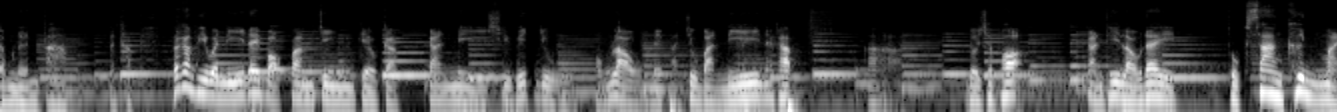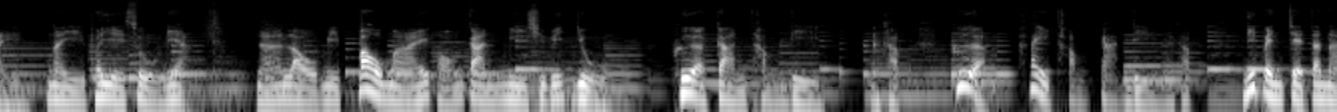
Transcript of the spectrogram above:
ดำเนินตามนะครับ พระคัมภีร์วันนี้ได้บอกความจริงเกี่ยวกับการมีชีวิตอยู่ของเราในปัจจุบันนี้นะครับ โดยเฉพาะการที่เราได้ถูกสร้างขึ้นใหม่ในพระเยซูเนี่ยนะเรามีเป้าหมายของการมีชีวิตอยู่ เพื่อการทำดีนะครับ เพื่อ ให้ทำการดีนะครับ นี่เป็นเจตนา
